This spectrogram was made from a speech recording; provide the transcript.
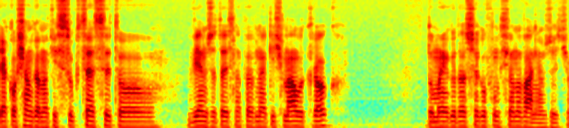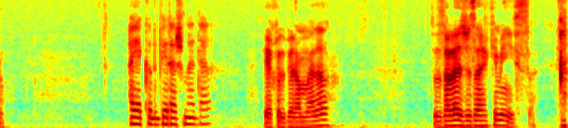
Jak osiągam jakieś sukcesy, to wiem, że to jest na pewno jakiś mały krok do mojego dalszego funkcjonowania w życiu. A jak odbierasz medal? Jak odbieram medal? To zależy za jakie miejsce.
